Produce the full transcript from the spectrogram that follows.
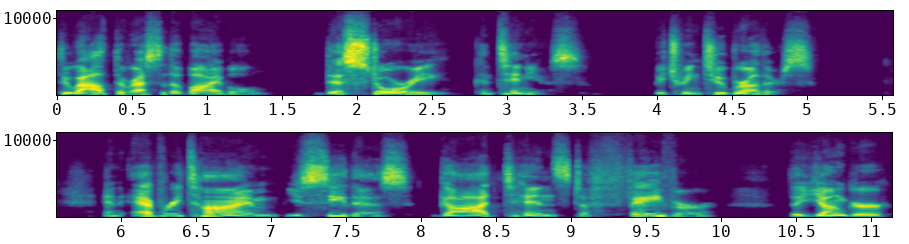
Throughout the rest of the Bible, this story continues between two brothers. And every time you see this, God tends to favor the younger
